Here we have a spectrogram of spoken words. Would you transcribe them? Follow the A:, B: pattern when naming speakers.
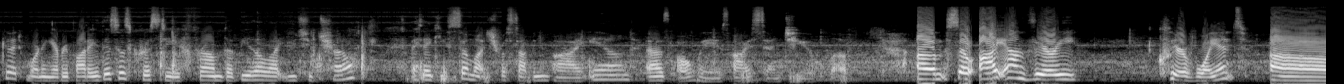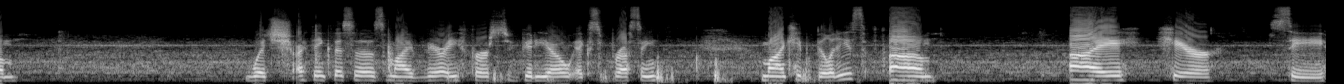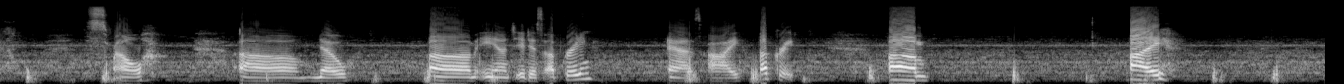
A: Good morning, everybody. This is Christy from the Be the Light YouTube channel. I thank you so much for stopping by, and as always, I send you love. Um, so, I am very clairvoyant, um, which I think this is my very first video expressing my capabilities. Um, I hear, see, smell, um, know, um, and it is upgrading as I upgrade. Um, I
